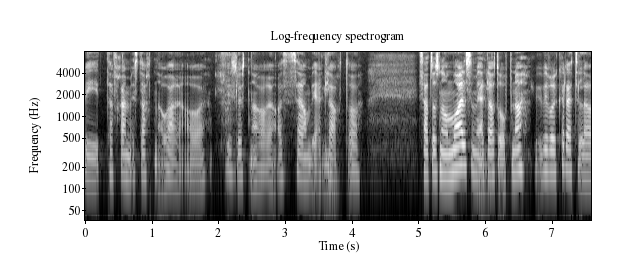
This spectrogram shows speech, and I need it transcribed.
vi tar frem i starten av året og i slutten av året og ser om vi har mm. klart å sette oss noen mål som vi har klart å oppnå. Vi, vi bruker det til å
